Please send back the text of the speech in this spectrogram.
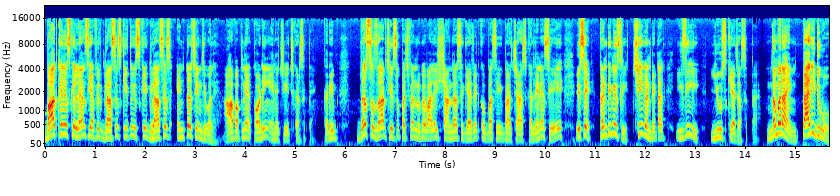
बात करें इसके लेंस या फिर ग्लासेस की तो इसके ग्लासेस इंटरचेंजेबल है। आप अपने अकॉर्डिंग इन्हें चेंज कर सकते हैं। करीब दस हज़ार छह सौ पचपन रुपए वाले शानदार से गैजेट को बस एक बार चार्ज कर लेने से इसे कंटिन्यूसली छह घंटे तक इजीली यूज़ किया जा सकता है। नंबर नाइन पैरी डुओ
